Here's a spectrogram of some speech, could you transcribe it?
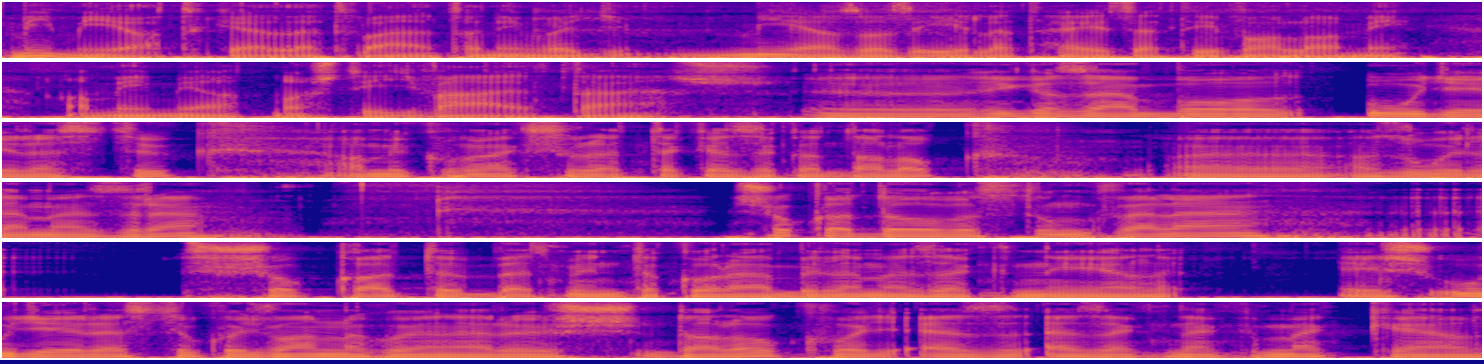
Mi miatt kellett váltani, vagy mi az az élethelyzeti valami, ami miatt most így váltás? Ö, igazából úgy éreztük, amikor megszülettek ezek a dalok az új lemezre, sokat dolgoztunk vele, sokkal többet, mint a korábbi lemezeknél, és úgy éreztük, hogy vannak olyan erős dalok, hogy ez, ezeknek meg kell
